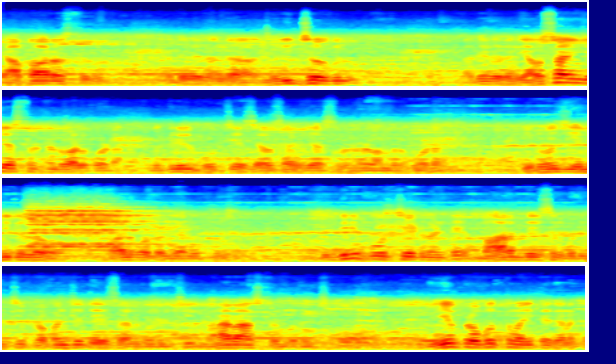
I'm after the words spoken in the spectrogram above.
వ్యాపారస్తులు అదేవిధంగా నిరుద్యోగులు అదేవిధంగా వ్యవసాయం చేస్తున్నటువంటి వాళ్ళు కూడా డిగ్రీలు పూర్తి చేసి వ్యవసాయం చేస్తున్న వాళ్ళందరూ కూడా ఈరోజు ఎన్నికల్లో పాల్గొనడం జరుగుతుంది. డిగ్రీ పూర్తి చేయడం అంటే భారతదేశం గురించి ప్రపంచ దేశాల గురించి మన రాష్ట్రం గురించి ఏ ప్రభుత్వం అయితే కనుక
